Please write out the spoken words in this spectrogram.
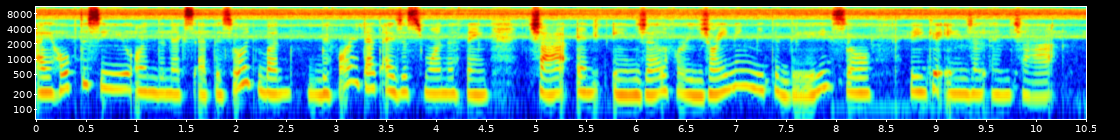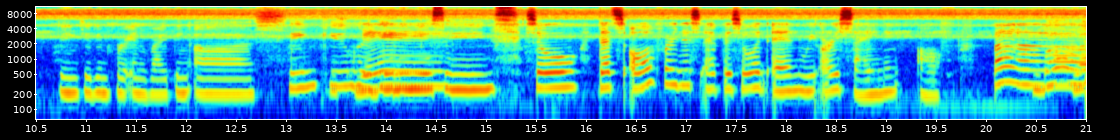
I hope to see you on the next episode. But before that, I just want to thank Cha and Angel for joining me today. So thank you Angel and Cha. Thank you din for inviting us. Thank you, Her Yay! Daily Musings. So that's all for this episode and we are signing off. Bye. Bye.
